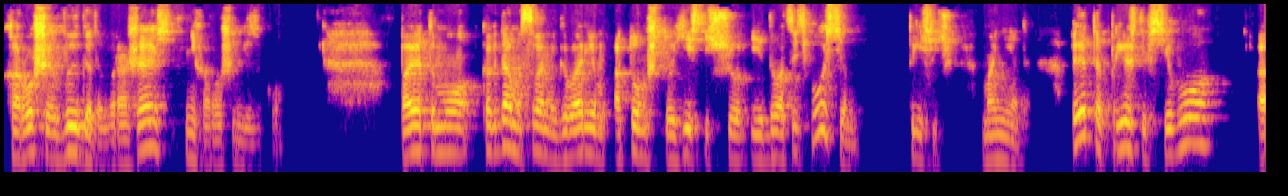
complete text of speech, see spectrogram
хорошая выгода, выражаясь нехорошим языком. Поэтому, когда мы с вами говорим о том, что есть еще и 28 тысяч монет, это прежде всего э,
